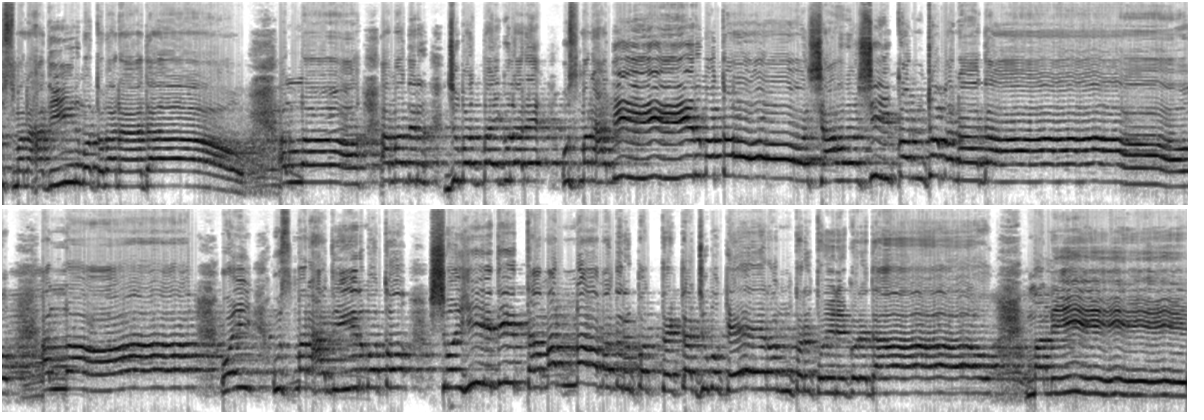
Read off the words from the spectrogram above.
উসমান হাদির মতো বানায় দাও। আল্লাহ, আমাদের যুবক ভাইগুলারে উসমান হাদির মতো সাহসী কণ্ঠ বানা দাও। আল্লাহ, ওই উসমান হাদির মতো শহীদি তামান্না আমাদের প্রত্যেকটা যুবকের অন্তরে তৈরি করে দাও। মালিক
